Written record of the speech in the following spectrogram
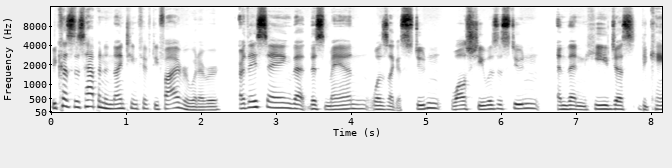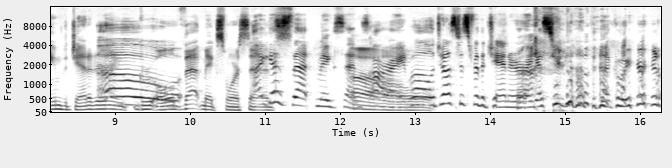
because this happened in 1955 or whatever. Are they saying that this man was like a student while she was a student, and then he just became the janitor and grew Oh. old? That makes more sense. I guess that makes sense. All right. Oh. Well, justice for the janitor. I guess you're not that weird.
